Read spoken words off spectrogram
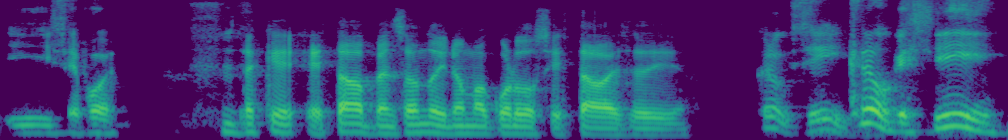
y se fue. Es que estaba pensando y no me acuerdo si estaba ese día. Creo que sí. Creo que sí.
